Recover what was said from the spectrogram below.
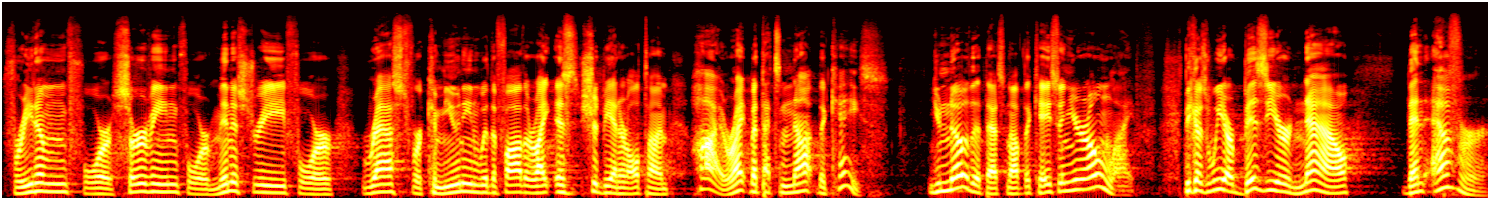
freedom, for serving, for ministry, for rest, for communing with the Father, right, is, should be at an all time high, right? But that's not the case. You know that that's not the case in your own life because we are busier now than ever.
